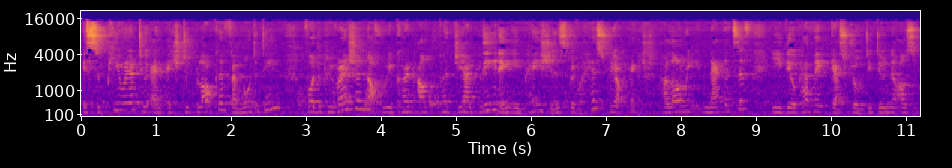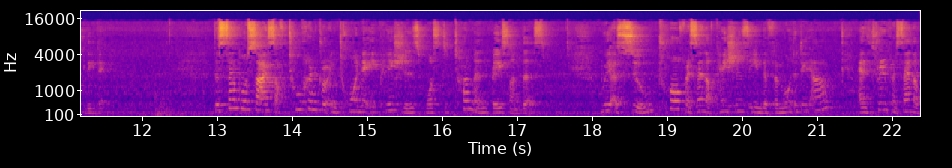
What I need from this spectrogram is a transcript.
is superior to an H2 blocker famotidine for the prevention of recurrent upper GI bleeding in patients with a history of H. pylori negative idiopathic gastroduodenal ulcer bleeding. The sample size of 228 patients was determined based on this. We assume 12% of patients in the famotidine arm and 3% of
